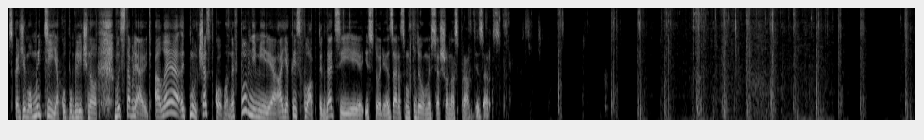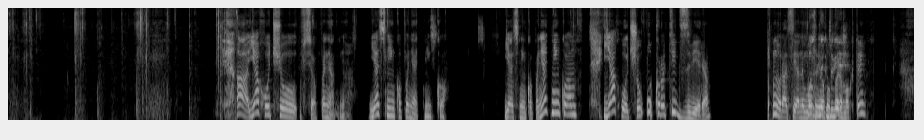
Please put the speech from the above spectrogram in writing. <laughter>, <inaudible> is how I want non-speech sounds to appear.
Скажімо, меті, яку публічно виставляють, але ну частково, не в повній мірі, а якийсь клаптик да, цієї історії. Зараз ми подивимося, що насправді зараз. А, я хочу. Все, понятно. Ясненько, понятненько. Ясненько, понятненько. Я хочу укротити звіря. Ну, раз я не можу Повник його двір. перемогти.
